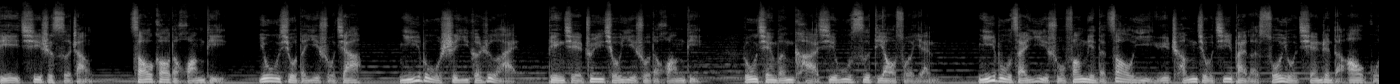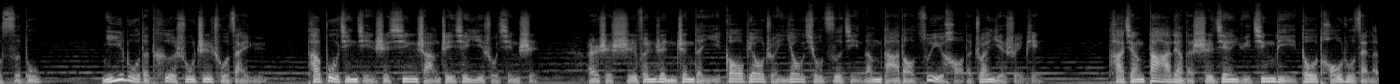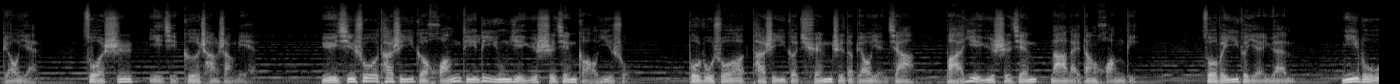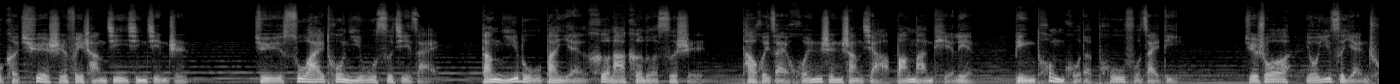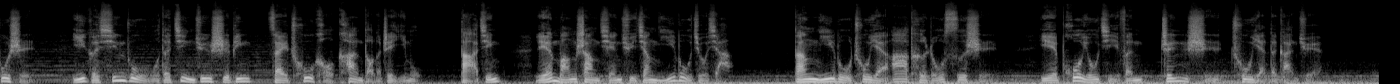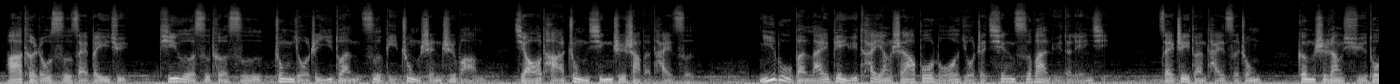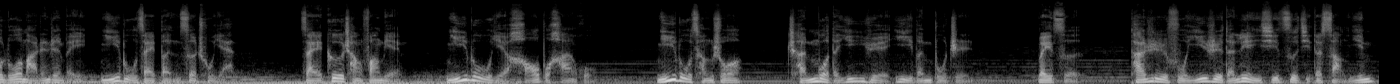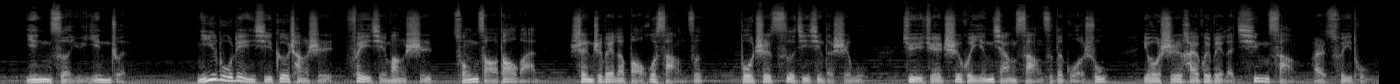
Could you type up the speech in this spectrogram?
第七十四章：糟糕的皇帝，优秀的艺术家。尼禄是一个热爱并且追求艺术的皇帝。如前文卡西乌斯·迪奥所言，尼禄在艺术方面的造诣与成就击败了所有前任的奥古斯都。尼禄的特殊之处在于，他不仅仅是欣赏这些艺术形式，而是十分认真地以高标准要求自己能达到最好的专业水平。他将大量的时间与精力都投入在了表演、作诗以及歌唱上面。与其说他是一个皇帝利用业余时间搞艺术，不如说他是一个全职的表演家，把业余时间拿来当皇帝。作为一个演员，尼禄可确实非常尽心尽职。据苏埃托尼乌斯记载，当尼禄扮演赫拉克勒斯时，他会在浑身上下绑满铁链，并痛苦地匍匐在地。据说有一次演出时，一个新入伍的禁军士兵在出口看到了这一幕，大惊，连忙上前去将尼禄救下。当尼禄出演阿特柔斯时，也颇有几分真实出演的感觉。阿特柔斯在悲剧《提厄斯特斯》中有着一段自比众神之王、脚踏众星之上的台词。尼禄本来便与太阳神阿波罗有着千丝万缕的联系，在这段台词中。更是让许多罗马人认为尼禄在本色出演。在歌唱方面，尼禄也毫不含糊。尼禄曾说：“沉默的音乐一文不值。”为此，他日复一日地练习自己的嗓音、音色与音准。尼禄练习歌唱时废寝忘食，从早到晚，甚至为了保护嗓子，不吃刺激性的食物，拒绝吃会影响嗓子的果蔬，有时还会为了清嗓而催吐。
